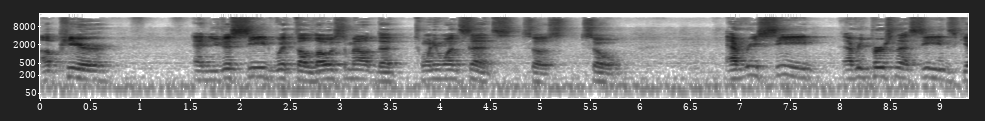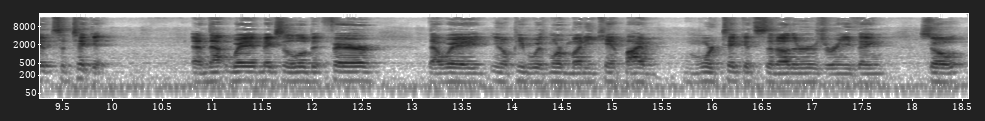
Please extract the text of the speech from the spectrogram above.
up here, and you just seed with the lowest amount, the 21 cents. So so every seed, every person that seeds gets a ticket, and that way it makes it a little bit fair. That way, you know, people with more money can't buy more tickets than others or anything. So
